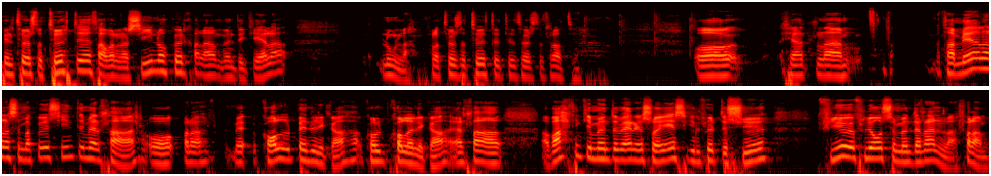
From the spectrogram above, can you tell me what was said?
til 2020, þá var hann að sína okkur hvað hann myndi gera núna, frá 2020 til 2030. Og hérna, það meðal sem að Guð síndi mér þar og bara kolbein líka, kolla líka, er það að, að vatningi myndi verið eins og Esikil 47, fjögur fljóð sem myndi renna fram.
